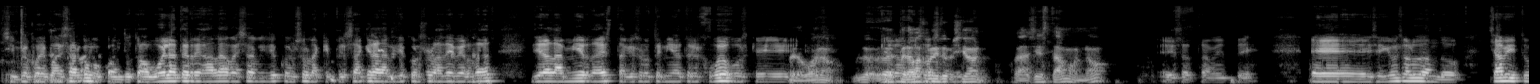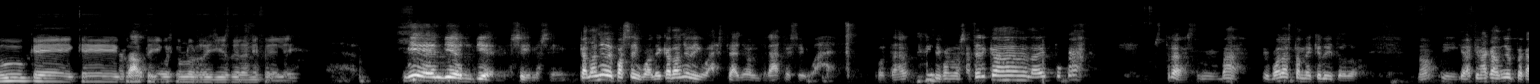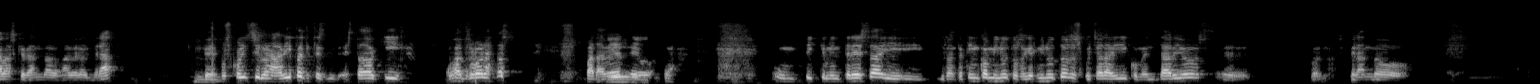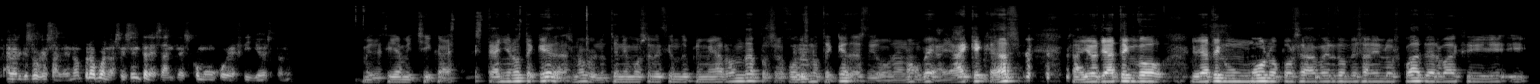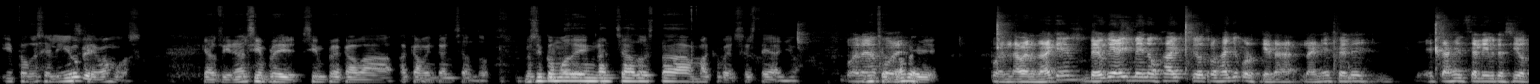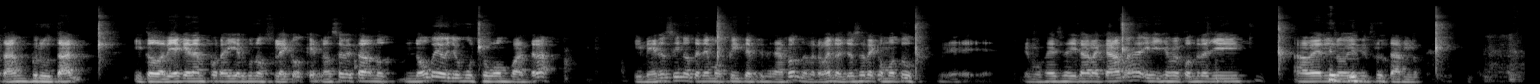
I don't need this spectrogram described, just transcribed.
Siempre puede pasar como cuando tu abuela te regalaba esa videoconsola que pensaba que era la videoconsola de verdad y era la mierda esta que solo tenía tres juegos. Que, Pero bueno, lo, lo esperaba con ilusión. Pues así estamos, ¿no? Exactamente. Eh, seguimos saludando. Xavi, ¿tú qué, qué, cómo te llevas con los reyes de la NFL? Bien, bien, bien. Sí, no sé. Cada año me pasa igual. ¿eh? Cada año digo, este año el draft es igual. Total. Y cuando se acerca la época, ostras, va, igual hasta me quedo y todo. ¿No? Y al final cada año te acabas quedando a ver el draft. Después, si lo analizas, dices, he estado aquí cuatro horas para ver eh, un pick que me interesa y, durante cinco minutos o diez minutos escuchar ahí comentarios, eh, bueno, esperando a ver qué es lo que sale, ¿no? Pero bueno, sí es interesante, es como un jueguecillo esto, ¿no? Me decía mi chica, este año no te quedas, ¿no? Porque no tenemos selección de primera ronda, pues el jueves no te quedas. Digo, no, no, vea, hay que quedarse. O sea, yo ya tengo, yo ya tengo un mono por saber dónde salen los quarterbacks y, y, y todo ese lío sí. que vamos, que al final siempre, siempre acaba, acaba enganchando. No sé cómo de enganchado está MacVerse este año. Bueno, Mucho, pues, ¿no? pues, la verdad que veo que hay menos hype que otros años porque la, la NFL, esta agencia libre ha sido tan brutal y todavía quedan por ahí algunos flecos que no se le está dando, no veo yo mucho bombo atrás. Y menos si no tenemos pick de primera ronda, pero bueno, yo seré como tú. Eh, mi mujer se irá a la cama y yo me pondré allí a verlo y disfrutarlo.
